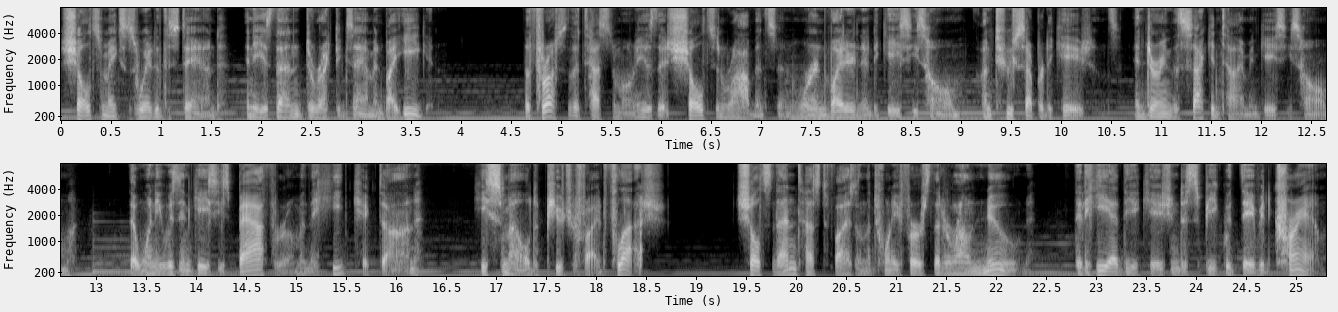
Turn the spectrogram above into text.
Schultz makes his way to the stand, and he is then direct examined by Egan. The thrust of the testimony is that Schultz and Robinson were invited into Gacy's home on two separate occasions, and during the second time in Gacy's home, that when he was in Gacy's bathroom and the heat kicked on, he smelled putrefied flesh. Schultz then testifies on the 21st that around noon, that he had the occasion to speak with David Cram,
